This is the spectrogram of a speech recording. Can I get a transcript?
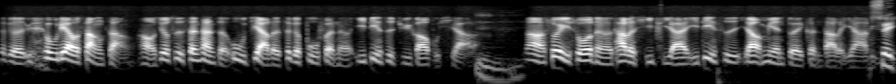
这个原物料上涨，哦，就是生产者物价的这个部分呢，一定是居高不下了。嗯，那所以说呢，它的 CPI 一定是要面对更大的压力。所以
